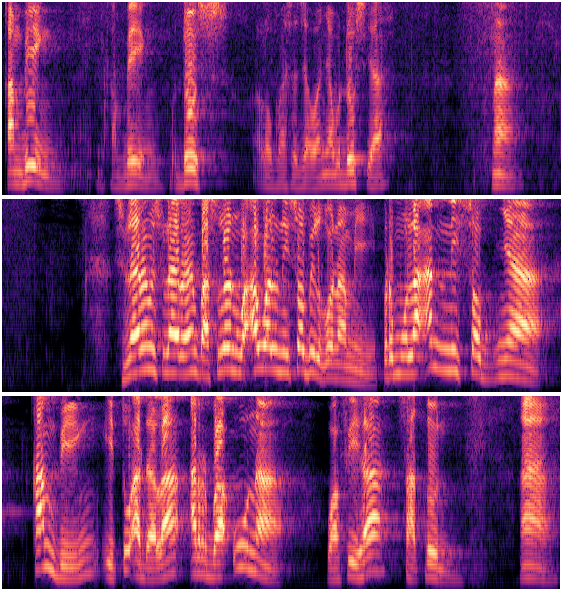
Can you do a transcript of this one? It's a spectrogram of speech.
kambing kambing wedus kalau bahasa Jawanya wedus ya nah Bismillahirrahmanirrahim paslon wa awal nisobil konami permulaan nisobnya kambing itu adalah arbauna wafiha satun. Nah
